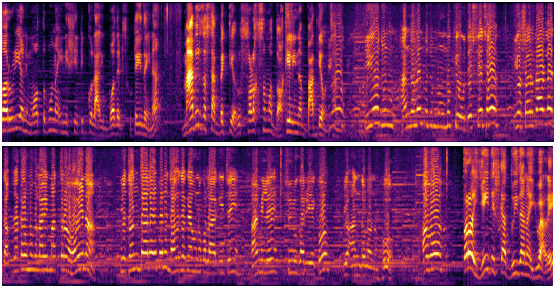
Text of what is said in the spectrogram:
जरुरी अनि महत्त्वपूर्ण इनिसिएटिभको लागि बजेट छुट्याइँदैन महावीर जस्ता व्यक्तिहरू सडकसम्म धकेलिन बाध्य हुन्छन्। यो जुन आन्दोलनको जुन मुख्य उद्देश्य छ यो सरकारलाई धकझकाउनको लागि मात्र होइन। यो जनतालाई पनि झकझकाउनको लागि चाहिँ हामीले सुरु गरिएको यो आन्दोलन हो। अब तर यही देशका दुईजना युवाले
